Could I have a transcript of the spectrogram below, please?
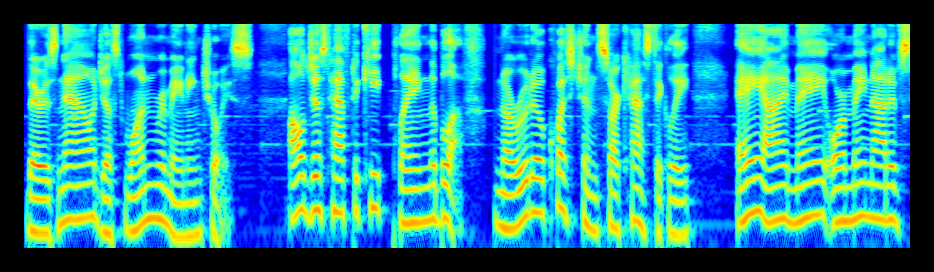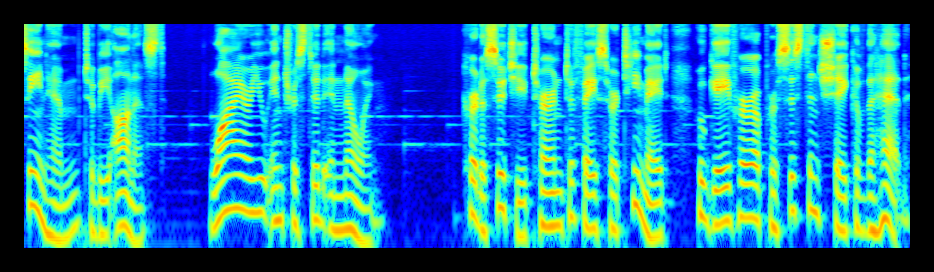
There is now just one remaining choice. I'll just have to keep playing the bluff. Naruto questioned sarcastically, AI may or may not have seen him, to be honest. Why are you interested in knowing? Kurotsuchi turned to face her teammate, who gave her a persistent shake of the head.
